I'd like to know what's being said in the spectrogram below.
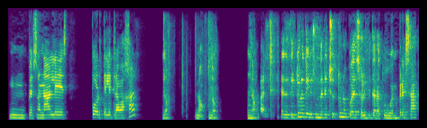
mm, personales por teletrabajar? No. No. No. No. Vale. Es decir, tú no tienes un derecho, tú no puedes solicitar a tu empresa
